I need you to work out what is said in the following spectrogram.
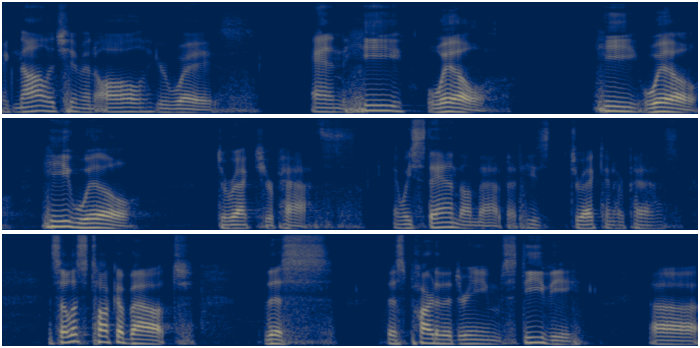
Acknowledge him in all your ways, and he will. He will. He will direct your paths. And we stand on that, that he's directing our paths. And so let's talk about this, this part of the dream. Stevie uh,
